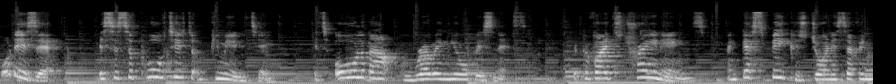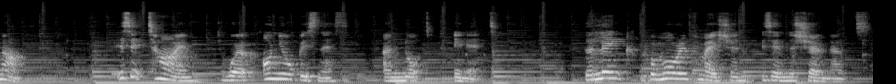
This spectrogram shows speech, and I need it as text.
What is it? It's a supportive community. It's all about growing your business. It provides trainings and guest speakers join us every month. Is it time to work on your business and not in it? The link for more information is in the show notes.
